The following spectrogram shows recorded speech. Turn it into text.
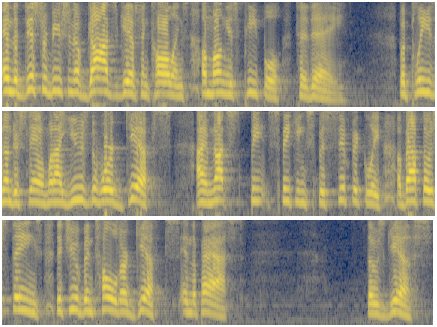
and the distribution of God's gifts and callings among His people today. But please understand, when I use the word gifts, I am not spe- speaking specifically about those things that you have been told are gifts in the past. Those gifts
